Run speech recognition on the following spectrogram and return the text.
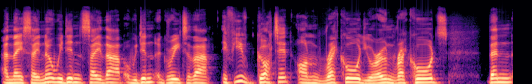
and they say, no, we didn't say that, or we didn't agree to that, if you've got it on record, your own records, then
